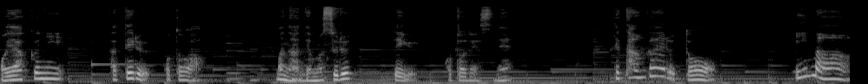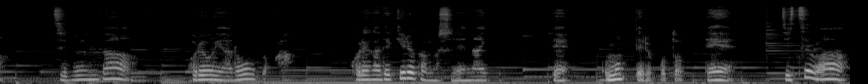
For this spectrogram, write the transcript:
お役に立てることは、まあ、何でもするっていうことですね。で考えると今自分がこれをやろうとかこれができるかもしれないって思ってることって実は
